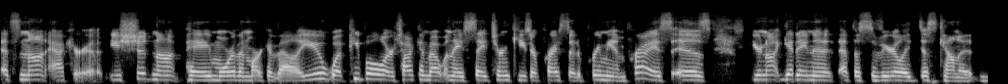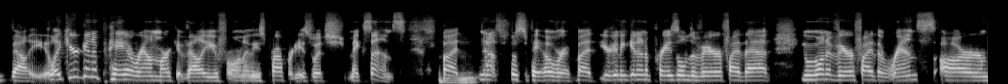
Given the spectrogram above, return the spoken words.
That's not accurate. You should not pay more than market value. What people are talking about when they say turnkeys are priced at a premium price is you're not getting it at the severely discounted value. Like you're going to pay around market value for one of these properties, which makes sense, but mm-hmm. not supposed to pay over it. But you're going to get an appraisal to verify that. You want to verify the rents are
